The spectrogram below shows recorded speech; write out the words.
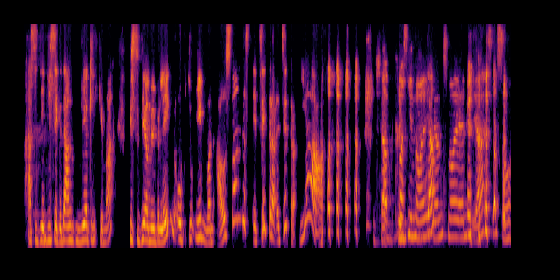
Hast du dir diese Gedanken wirklich gemacht? Bist du dir am überlegen, ob du irgendwann auswanderst, etc., etc.? Ja. Ich habe Kriege neu, ja? ganz neue, ja, es ist so.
